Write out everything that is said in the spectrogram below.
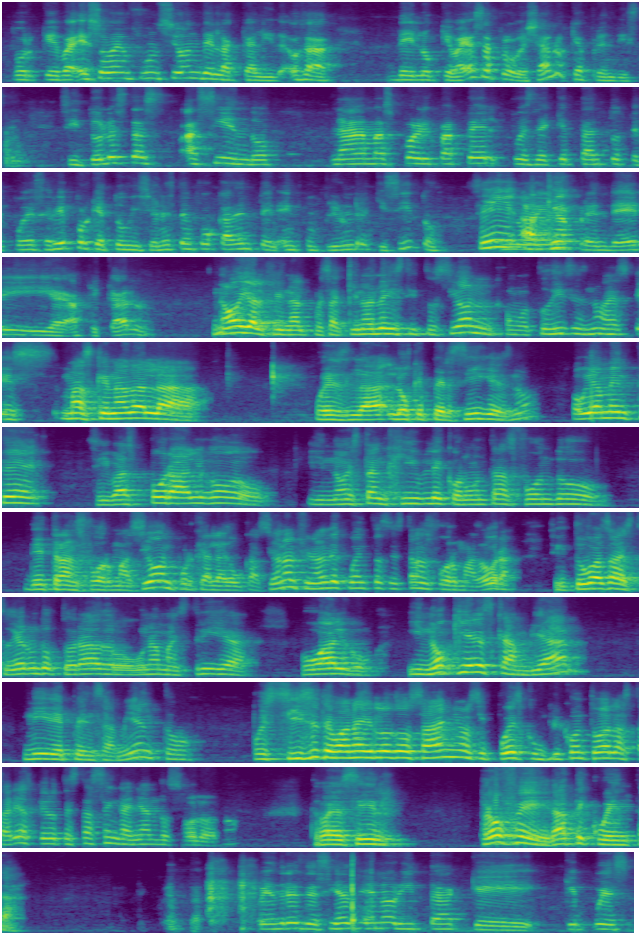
porque eso va en función de la calidad, o sea, de lo que vayas a aprovechar lo que aprendiste. Si tú lo estás haciendo nada más por el papel, pues de qué tanto te puede servir, porque tu visión está enfocada en, cumplir un requisito, sí, no en aprender y aplicarlo. No, y al final, pues aquí no es la institución, como tú dices, ¿no? Es, es más que nada la, pues la, lo que persigues, ¿no? Obviamente, si vas por algo y no es tangible con un trasfondo de transformación, porque la educación al final de cuentas es transformadora. Si tú vas a estudiar un doctorado, una maestría o algo y no quieres cambiar ni de pensamiento, pues sí se te van a ir los dos años y puedes cumplir con todas las tareas, pero te estás engañando solo, ¿no? Te voy a decir, profe, date cuenta. Oye, Andrés, decías bien ahorita que, que pues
